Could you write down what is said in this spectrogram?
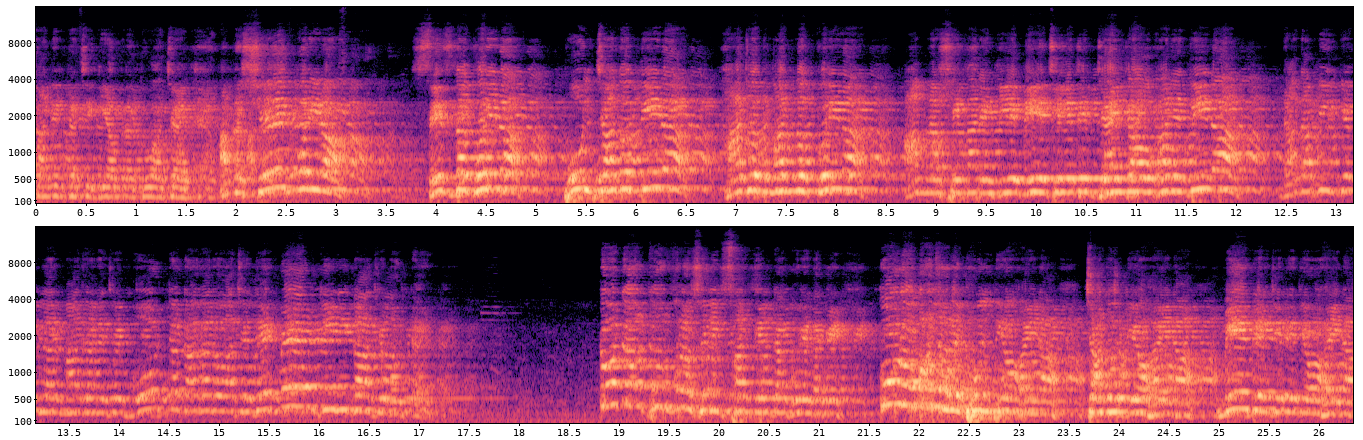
তাদের কাছে গিয়ে আমরা দোয়া চাই। আমরা সেরেক করি না, সেজদা করি না ফুল চাদর দিই না, হাজত মান্নত করি না আমরা সেখানে গিয়ে মেয়ে ছেলেদের জায়গা ওখানে দিই না। দাদা পীর কেবলার মাজারে যে বোর্ডটা টাঙানো আছে, দেখবেন কি লিখা আছে বোর্ডটায় টোটাল শরীফ সার্কেলটা ঘুরে থাকে। কোন বাজারে দেওয়া হয় না, চাদর দেওয়া হয় না, মেয়েদের যেতে দেওয়া হয় না,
